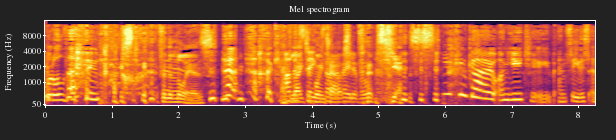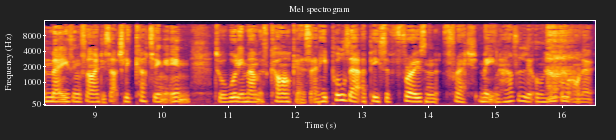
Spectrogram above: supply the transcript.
But although for the lawyers, okay, I'd like to point out available. that- yes, you can go on YouTube and see this amazing scientist actually cutting in to a woolly mammoth carcass and he pulls out a piece of frozen fresh meat and has a little nibble on it.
